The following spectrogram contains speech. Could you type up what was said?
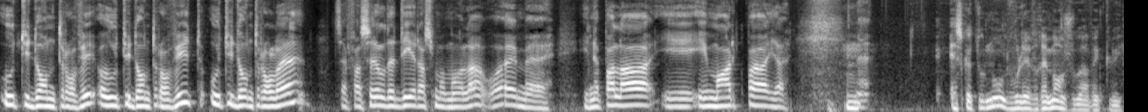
ou tu donnes trop vite, ou tu donnes trop vite, ou tu donnes trop loin. C'est facile de dire à ce moment-là, ouais, mais il n'est pas là, il ne marque pas. Hmm. Est-ce que tout le monde voulait vraiment jouer avec lui?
